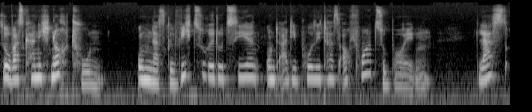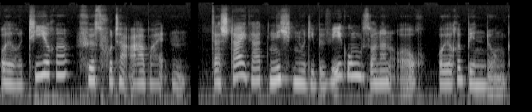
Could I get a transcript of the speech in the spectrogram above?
So, was kann ich noch tun, um das Gewicht zu reduzieren und Adipositas auch vorzubeugen? Lasst eure Tiere fürs Futter arbeiten. Das steigert nicht nur die Bewegung, sondern auch eure Bindung.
